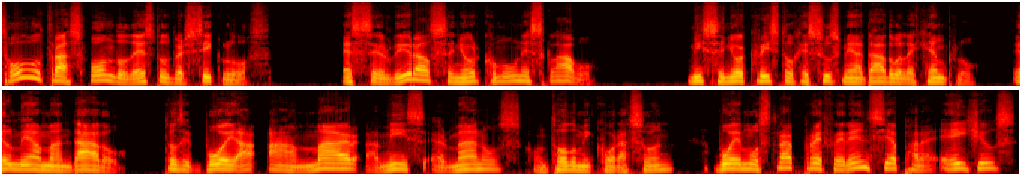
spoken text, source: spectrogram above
Todo el trasfondo de estos versículos es servir al Señor como un esclavo. Mi Señor Cristo Jesús me ha dado el ejemplo. Él me ha mandado. Entonces voy a amar a mis hermanos con todo mi corazón. Voy a mostrar preferencia para ellos.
